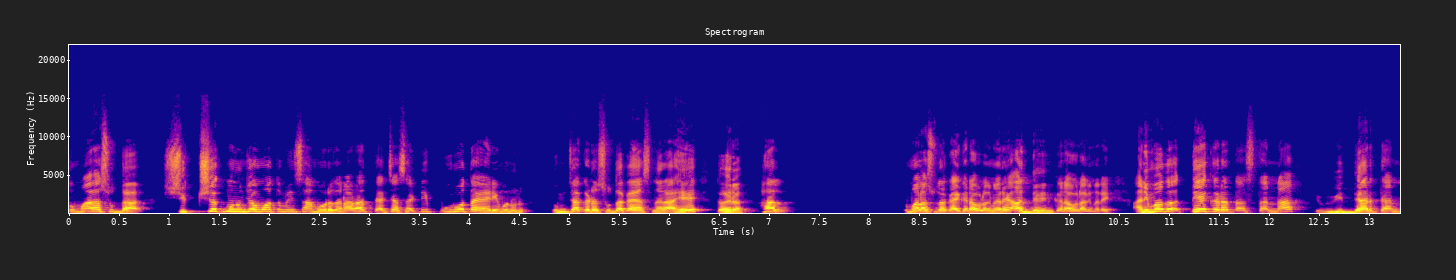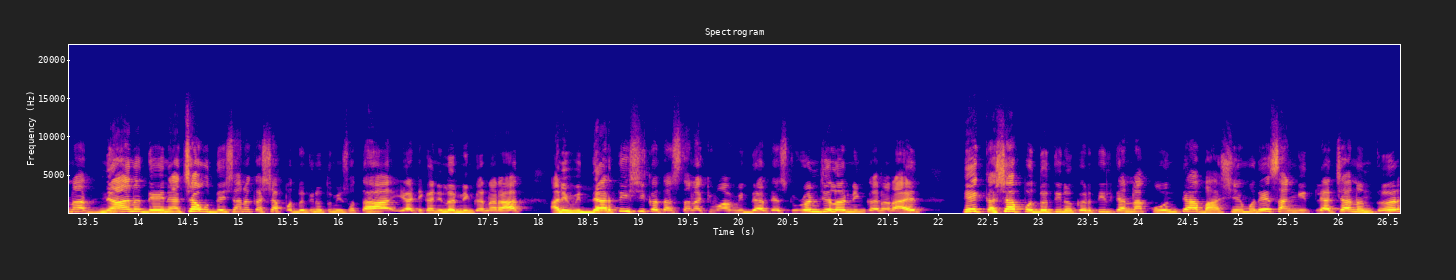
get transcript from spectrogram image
तुम्हाला सुद्धा शिक्षक म्हणून जेव्हा तुम्ही सामोरं जाणार आहात त्याच्यासाठी पूर्वतयारी म्हणून तुमच्याकडे सुद्धा काय असणार आहे? तर हा तुम्हाला सुद्धा काय करावं लागणार आहे? अध्ययन करावं लागणार आहे. आणि मग ते करत असताना विद्यार्थ्यांना ज्ञान देण्याच्या उद्देशानं कशा पद्धतीने तुम्ही स्वतः या ठिकाणी लर्निंग करणार आहात? आणि विद्यार्थी शिकत असताना किंवा विद्यार्थी स्टुडंट जे लर्निंग करणार आहेत ते कशा पद्धतीनं करतील त्यांना कोणत्या भाषेमध्ये सांगितल्याच्या नंतर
